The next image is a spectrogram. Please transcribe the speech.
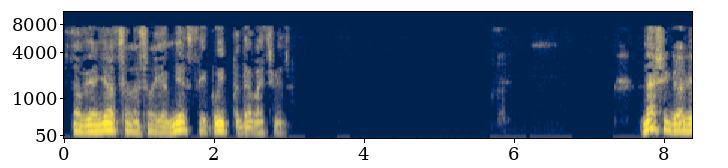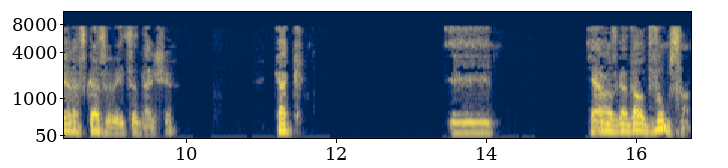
что он вернется на свое место и будет подавать вино. В нашей главе рассказывается дальше, как э, я разгадал двум сон.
